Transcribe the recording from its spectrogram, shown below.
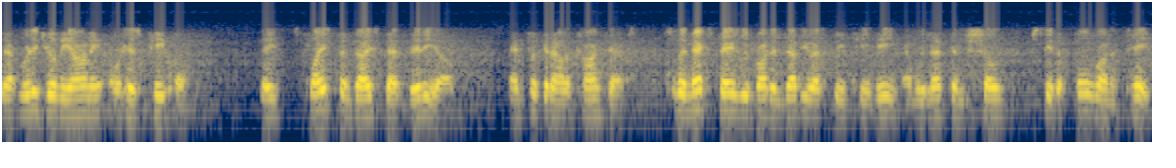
that Rudy Giuliani or his people they sliced and diced that video and took it out of context. So the next day we brought in WSB TV and we let them show see the full run of tape.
